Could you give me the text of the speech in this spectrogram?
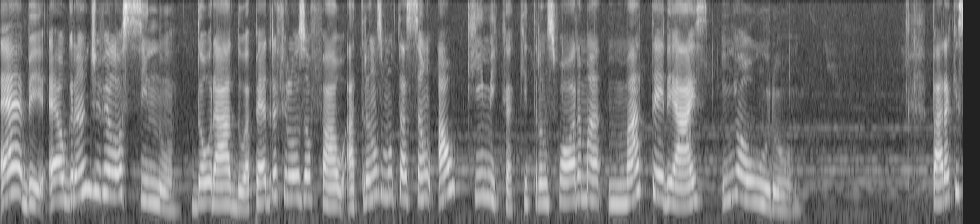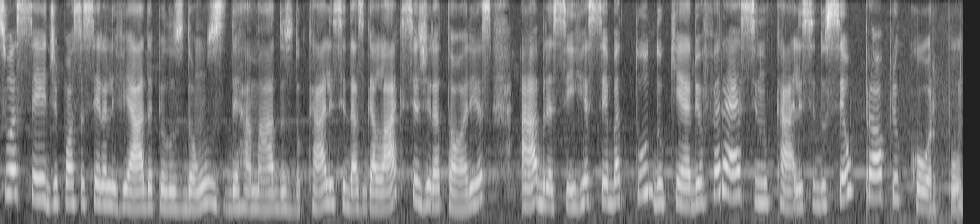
Hebe é o grande velocino dourado, a pedra filosofal, a transmutação alquímica que transforma materiais em ouro. Para que sua sede possa ser aliviada pelos dons derramados do cálice das galáxias giratórias, abra-se e receba tudo o que Hebe oferece no cálice do seu próprio corpo.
